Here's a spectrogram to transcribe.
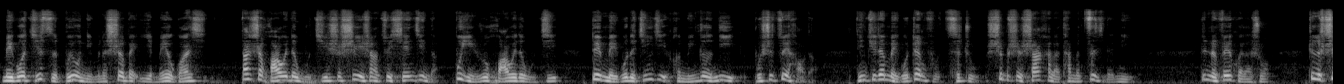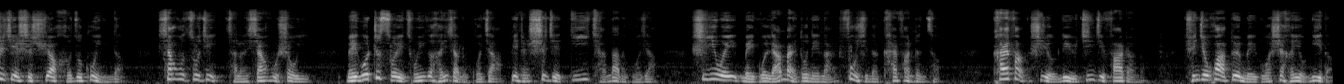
美国即使不用你们的设备也没有关系，但是华为的五 G 是世界上最先进的，不引入华为的五 G，对美国的经济和民众的利益不是最好的。您觉得美国政府此举是不是伤害了他们自己的利益？任正非回答说。这个世界是需要合作共赢的，相互促进才能相互受益。美国之所以从一个很小的国家变成世界第一强大的国家，是因为美国两百多年来奉行的开放政策。开放是有利于经济发展的，全球化对美国是很有利的。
